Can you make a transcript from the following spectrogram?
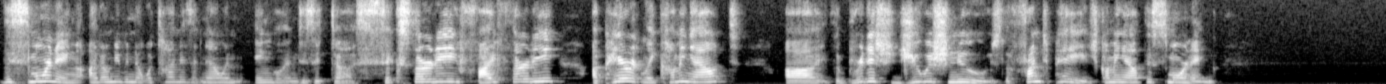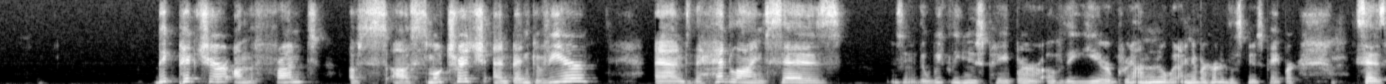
This morning, I don't even know what time is it now in England. Is it uh, 6:30, 5:30? Apparently, coming out uh, the British Jewish News, the front page coming out this morning. Big picture on the front of uh, Smotrich and Ben Gvir, and the headline says the weekly newspaper of the year. I don't know what I never heard of this newspaper. Says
